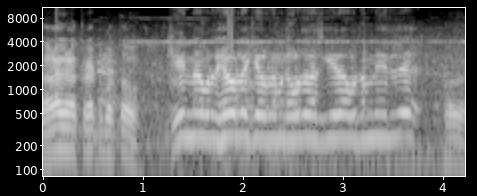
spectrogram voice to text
ನಳಗಳ ಕರೆಕ್ಟ್ ಬರ್ತಾವೆ. ಏನು ಅವ್ರದ್ದು ಹೇಳೋದಕ್ಕೆ ಅವ್ರು ನಮ್ದು ಅವ್ರದ್ದು ರಾಜಕೀಯ ಅವ್ರ ನಮ್ಮನೆ ಇದ್ರಿ ಹೌದು.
